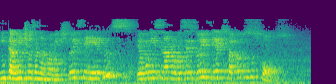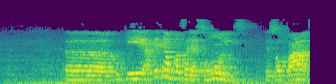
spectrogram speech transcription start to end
Então a gente usa normalmente dois dedos. Eu vou ensinar para vocês dois dedos para todos os pontos. Uh, porque até tem algumas variações, o pessoal faz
